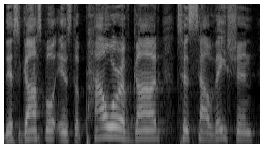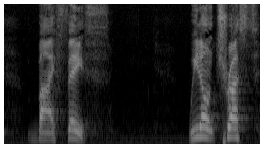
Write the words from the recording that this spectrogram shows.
This gospel is the power of God to salvation by faith. We don't trust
